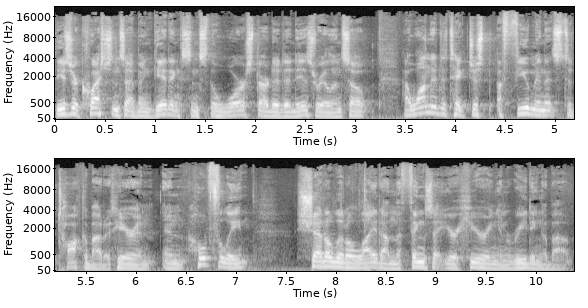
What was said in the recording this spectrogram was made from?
These are questions I've been getting since the war started in Israel, and so I wanted to take just a few minutes to talk about it here and, and hopefully shed a little light on the things that you're hearing and reading about.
